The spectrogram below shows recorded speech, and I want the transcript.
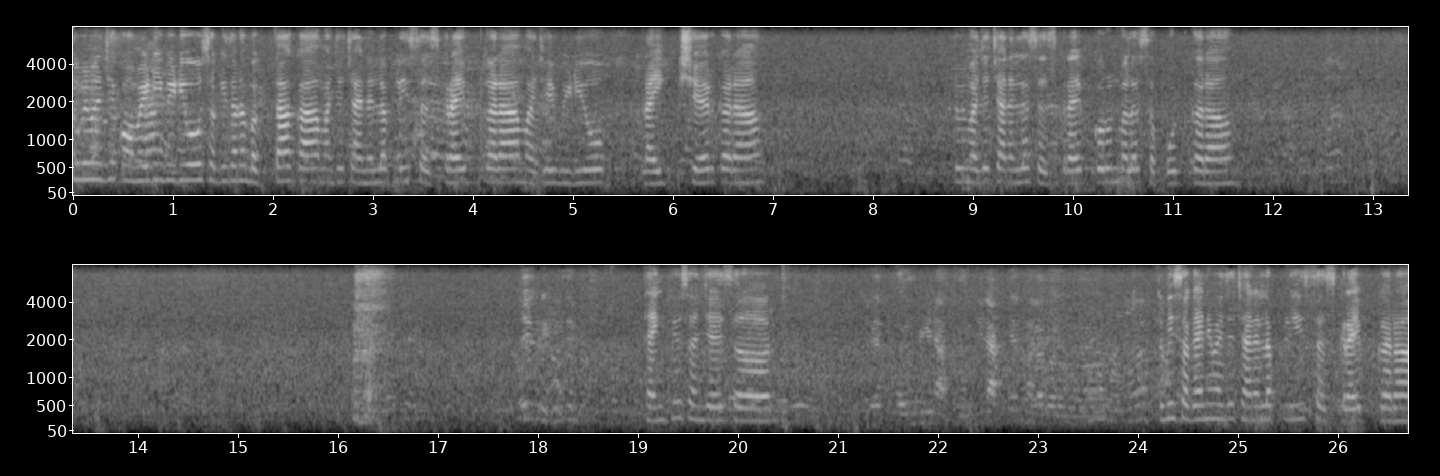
तुम्ही माझे कॉमेडी व्हिडिओ सगळीजणं बघता का? माझ्या चॅनलला प्लीज सबस्क्राईब करा. माझे व्हिडिओ लाईक शेअर करा. तुम्ही माझ्या चॅनलला सबस्क्राईब करून मला सपोर्ट करा एक मिनिट, एक मिनिट. थँक्यू संजय सर तुम्ही सगळ्यांनी माझ्या चॅनलला प्लीज सबस्क्राईब करा.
